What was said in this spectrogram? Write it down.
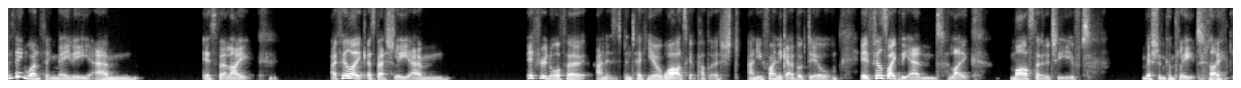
I think one thing maybe um is that like I feel like especially um if you're an author and it's been taking you a while to get published and you finally get a book deal, it feels like the end, like milestone achieved, mission complete. Like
